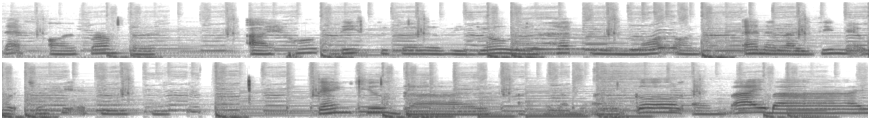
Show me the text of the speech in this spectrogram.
that's all from us I hope this tutorial video will help you more on analyzing network traffic activity. Thank you guys. Assalamualaikum and bye bye.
